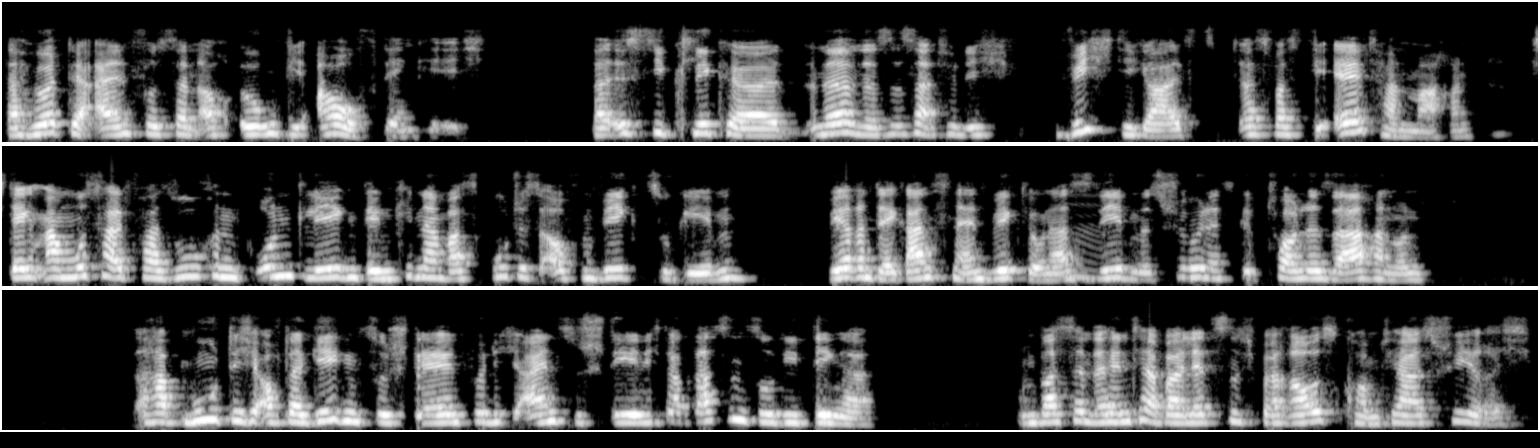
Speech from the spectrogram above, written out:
da hört der Einfluss dann auch irgendwie auf, denke ich. Da ist die Clique, ne, das ist natürlich wichtiger als das, was die Eltern machen. Ich denke, man muss halt versuchen, grundlegend den Kindern was Gutes auf den Weg zu geben, während der ganzen Entwicklung. Das mhm. Leben ist schön, es gibt tolle Sachen und hab Mut, dich auch dagegen zu stellen, für dich einzustehen. Ich glaube, das sind so die Dinge. Und was dann dahinter bei letztendlich bei rauskommt, ja, ist schwierig.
